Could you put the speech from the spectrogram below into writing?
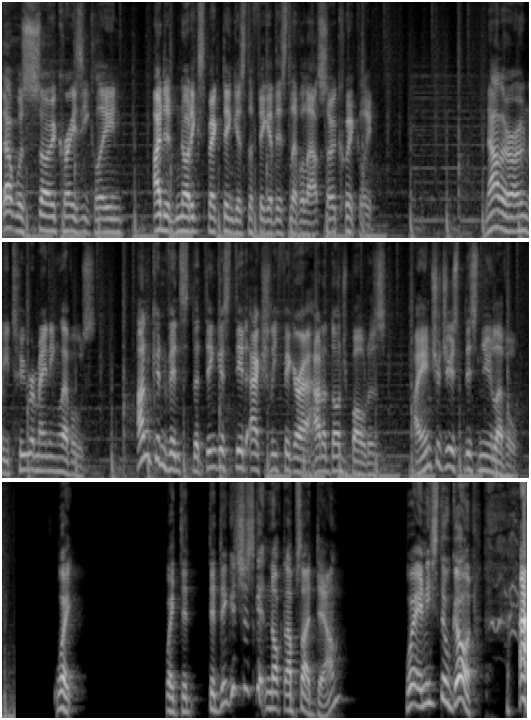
That was so crazy clean. I did not expect Dingus to figure this level out so quickly. Now there are only two remaining levels. Unconvinced that Dingus did actually figure out how to dodge boulders, I introduced this new level. Wait, Wait, did, did Dingus just get knocked upside down? Wait, and he's still going.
